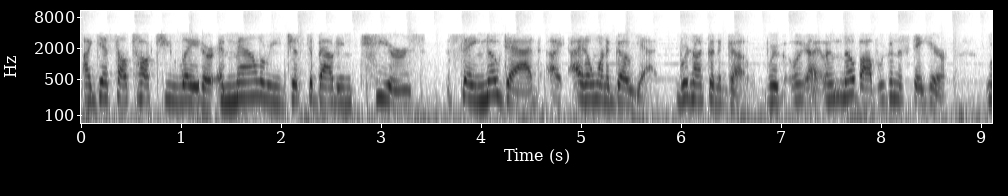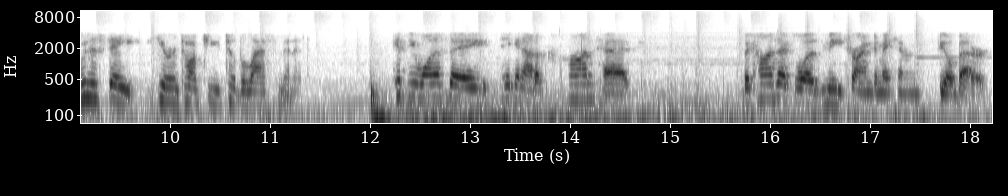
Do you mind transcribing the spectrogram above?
I guess I'll talk to you later, and Mallory just about in tears saying, No, Dad, I, I don't want to go yet. We're not going to go. We're, uh, uh, no, Bob, we're going to stay here. We're going to stay here and talk to you till the last minute. If you want to say taken out of context, the context was me trying to make him feel better.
